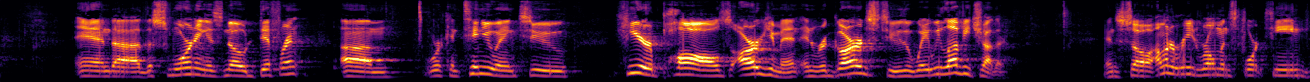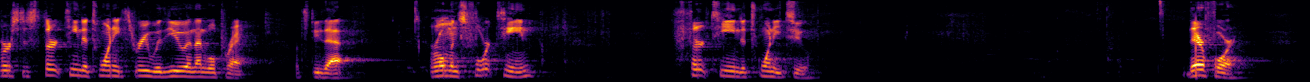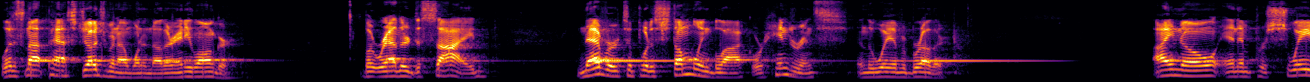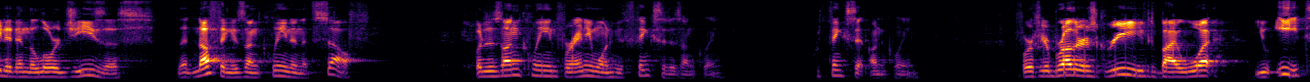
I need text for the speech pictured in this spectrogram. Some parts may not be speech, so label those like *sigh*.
And uh, this morning is no different. Um, we're continuing to hear Paul's argument in regards to the way we love each other. And so I'm going to read Romans 14, verses 13 to 23 with you, and then we'll pray. Let's do that. Romans 14, 13 to 22. Therefore, let us not pass judgment on one another any longer, but rather decide never to put a stumbling block or hindrance in the way of a brother. I know and am persuaded in the Lord Jesus that nothing is unclean in itself, but it is unclean for anyone who thinks it is unclean, who thinks it unclean. For if your brother is grieved by what you eat,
